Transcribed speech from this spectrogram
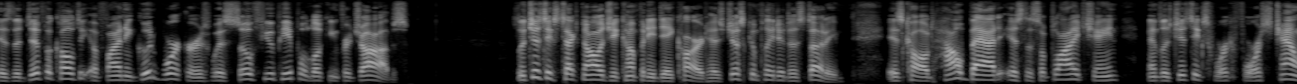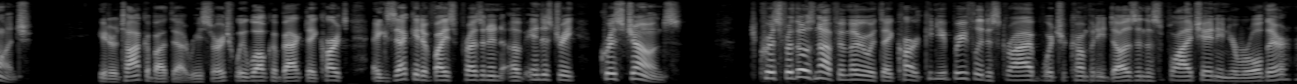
is the difficulty of finding good workers with so few people looking for jobs. Logistics technology company Descartes has just completed a study. It's called How Bad is the Supply Chain and Logistics Workforce Challenge? Here to talk about that research, we welcome back Descartes' Executive Vice President of Industry, Chris Jones. Chris, for those not familiar with Descartes, can you briefly describe what your company does in the supply chain and your role there?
